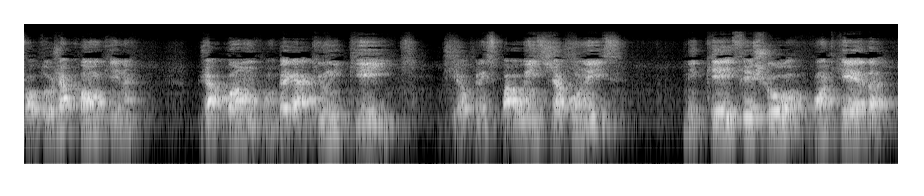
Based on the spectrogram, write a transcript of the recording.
faltou o Japão aqui, né? Japão, vamos pegar aqui o Nikkei, que é o principal índice japonês. Nikkei fechou com a queda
